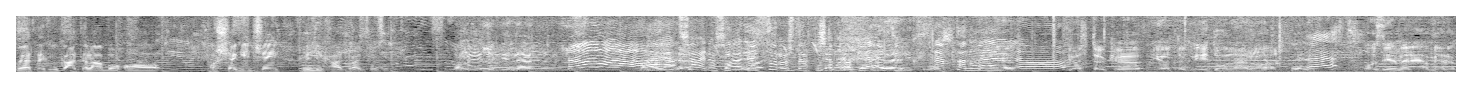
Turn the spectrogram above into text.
mert nekünk általában a, a segítség mindig hátrányt hozott. Ha menjetek innen, Hát sajnos itt egy szoros befutónak lehetünk szemtanúi. jöttök, jöttök négy dollárral. Mert? Azért, mert, mert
